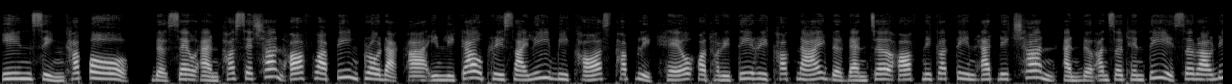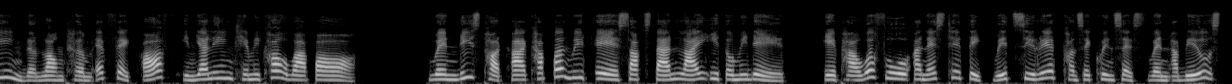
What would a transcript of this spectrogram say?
In Singapore, the sale and possession of vaping products are illegal precisely because public health authorities recognize the danger of nicotine addiction and the uncertainty surrounding the long-term effect of inhaling chemical vapor. When these pods are coupled with a substance like etomidate, a powerful anesthetic with serious consequences when abused,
